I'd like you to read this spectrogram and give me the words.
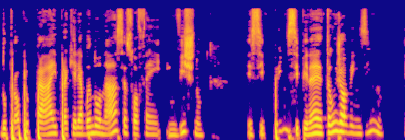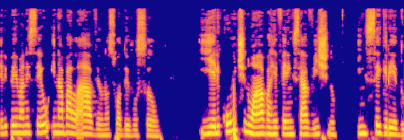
do próprio pai para que ele abandonasse a sua fé em Vishnu, esse príncipe, né, tão jovenzinho, ele permaneceu inabalável na sua devoção. E ele continuava a referenciar Vishnu em segredo.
